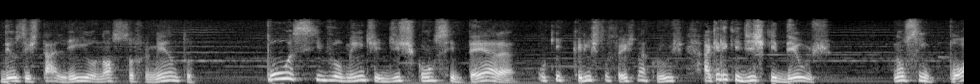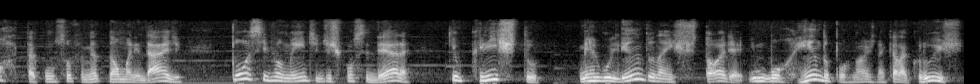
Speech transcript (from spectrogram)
Deus está alheio ao nosso sofrimento, possivelmente desconsidera o que Cristo fez na cruz. Aquele que diz que Deus não se importa com o sofrimento da humanidade, possivelmente desconsidera que o Cristo, mergulhando na história e morrendo por nós naquela cruz,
